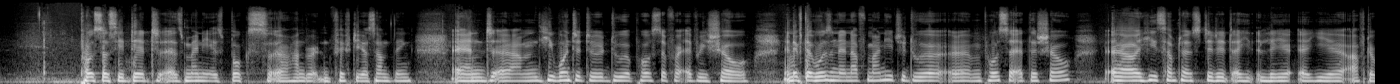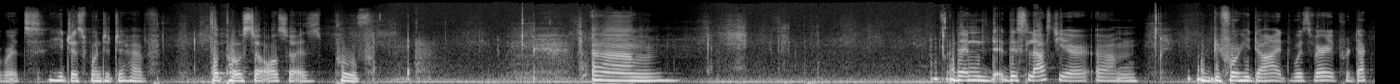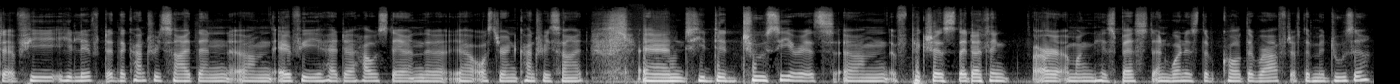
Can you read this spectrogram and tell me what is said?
posters he did as many as books, uh, 150 or something. And um, he wanted to do a poster for every show. And if there wasn't enough money to do a um, poster at the show, uh, he sometimes did it a, a year afterwards. He just wanted to have the poster also as proof. Um, then this last year, um, before he died was very productive. He he lived in the countryside. Then um, Elfie had a house there in the uh, Austrian countryside, and he did two series um, of pictures that I think are among his best. And one is the, called "The Raft of the Medusa,"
